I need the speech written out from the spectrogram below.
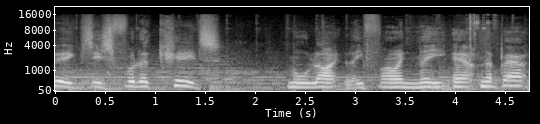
Diggs is full of kids. More likely find me out and about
